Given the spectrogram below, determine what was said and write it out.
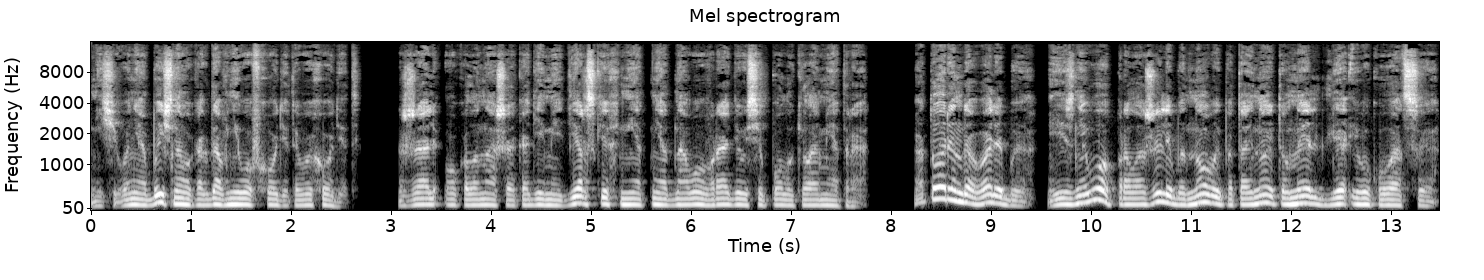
Ничего необычного, когда в него входит и выходит. Жаль, около нашей Академии Дерзких нет ни одного в радиусе полукилометра. А то арендовали бы, и из него проложили бы новый потайной туннель для эвакуации.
